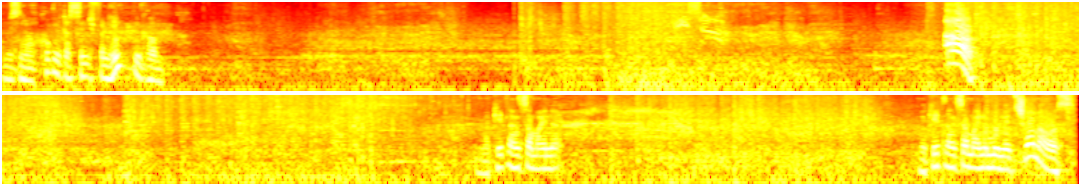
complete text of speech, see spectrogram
Wir müssen noch gucken, dass sie nicht von hinten kommen. Au! Mir geht langsam eine... Mir geht langsam meine Munition aus.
